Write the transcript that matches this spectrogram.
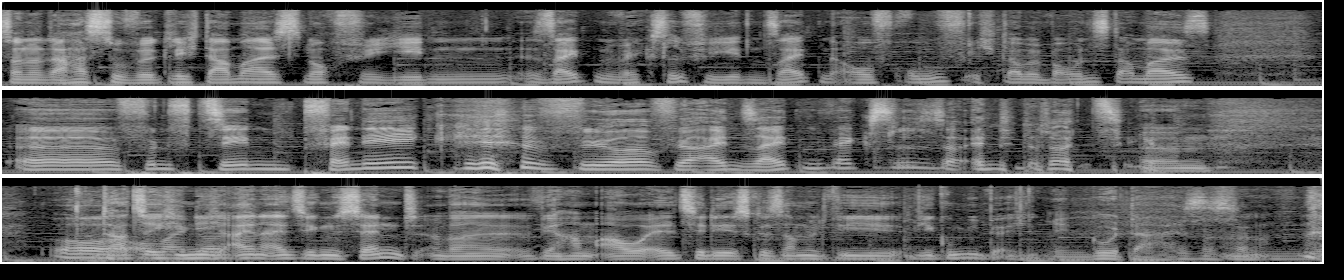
sondern da hast du wirklich damals noch für jeden Seitenwechsel, für jeden Seitenaufruf, ich glaube bei uns damals äh, 15 Pfennig für, für einen Seitenwechsel, so Ende der 90er. ähm, Oh, tatsächlich oh nicht Gott. einen einzigen Cent, weil wir haben AOL-CDs gesammelt wie, wie Gummibärchen. Gut, da ist es dann wieder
